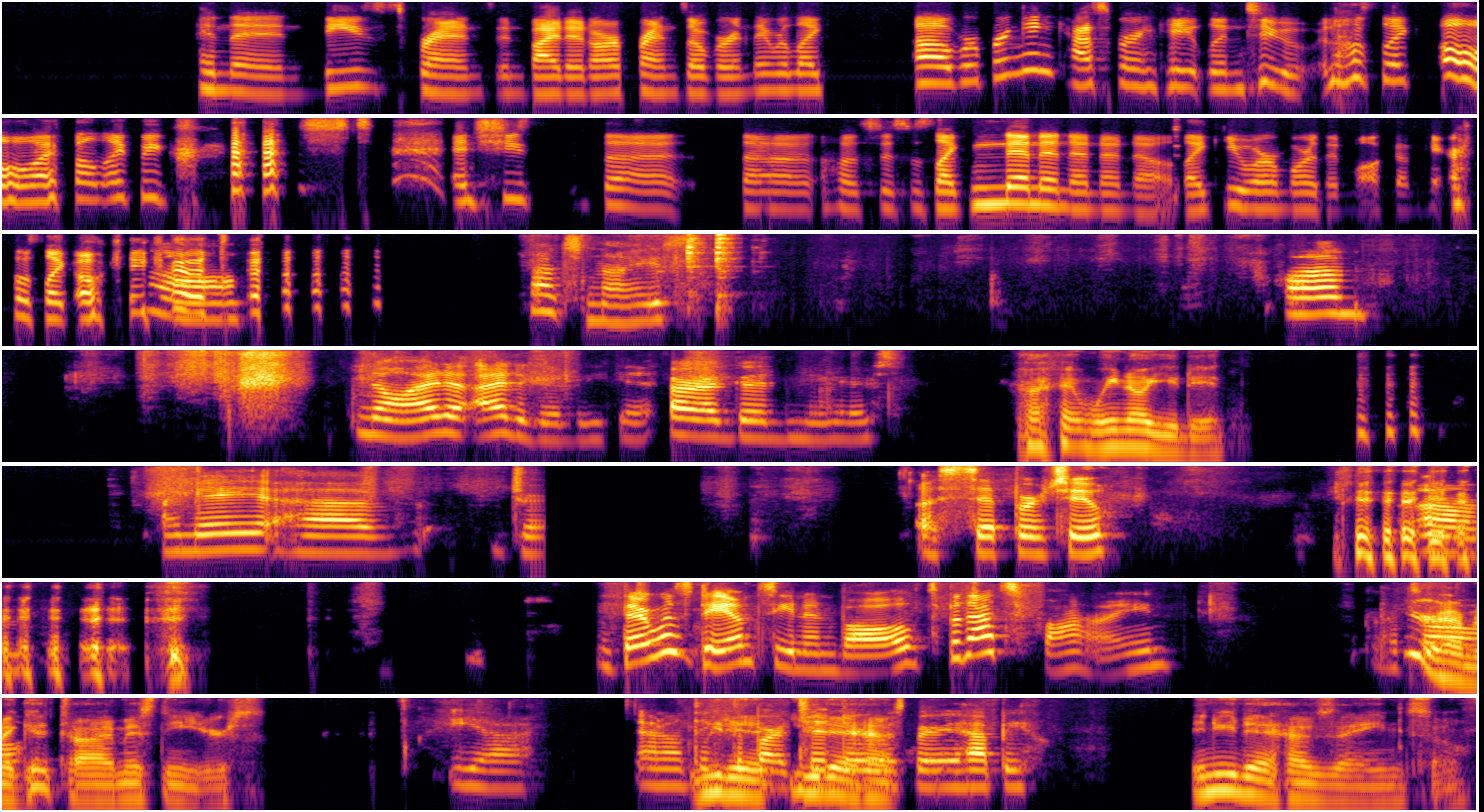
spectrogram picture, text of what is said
and then these friends invited our friends over, and they were like, uh, "We're bringing Casper and Caitlin too," and I was like, "Oh, I felt like we crashed," and she's the the hostess was like, no, no, no, no, no. Like you are more than welcome here. I was like, okay, good. That's nice. Um, no, I had a, I had a good weekend or a good New Year's. we know you did. I may have drank a sip or two. Um, There was dancing involved, but that's fine. That's You're having a good time. It's New Year's. Yeah, I don't You think the bartender have- was very happy. And you didn't have Zane, so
